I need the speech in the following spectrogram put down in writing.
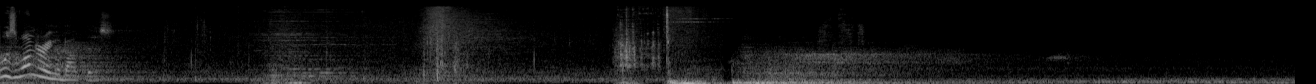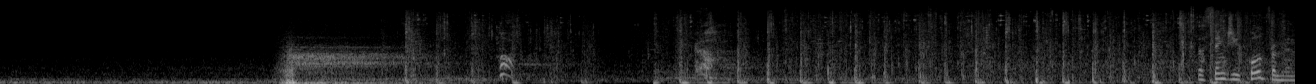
I was wondering about this. The things you pulled from him.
